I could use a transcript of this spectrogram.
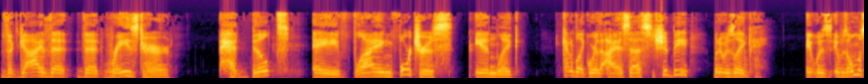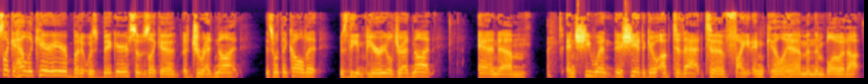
the guy that that raised her had built a flying fortress in like kind of like where the ISS should be, but it was like okay. it was it was almost like a helicarrier, but it was bigger, so it was like a, a dreadnought is what they called it. It was the Imperial dreadnought, and um and she went she had to go up to that to fight and kill him and then blow it up.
